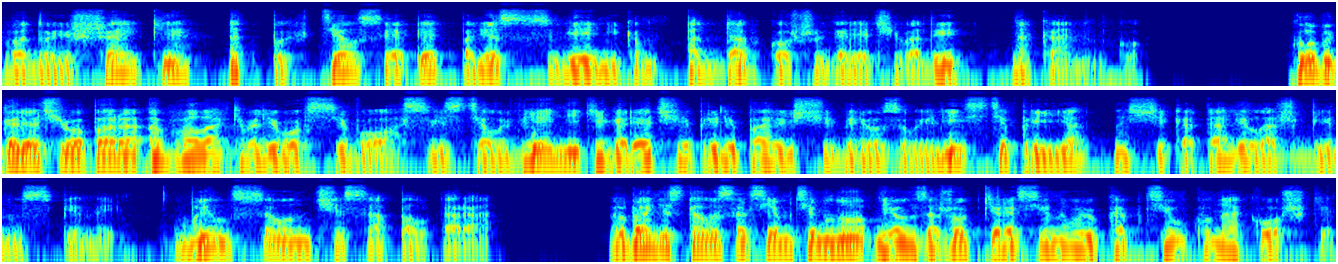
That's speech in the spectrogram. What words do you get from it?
водой из шайки, отпыхтелся и опять полез с веником, поддав кошу горячей воды на каменку. Клубы горячего пара обволакивали его всего, свистел веник, и горячие прилипающие березовые листья приятно щекотали ложбину спины. Мылся он часа полтора. В бане стало совсем темно, и он зажег керосиновую коптилку на окошке.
